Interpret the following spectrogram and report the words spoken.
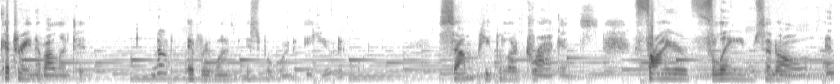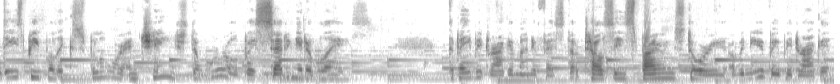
Katarina Wallentin. Not everyone is born a unicorn. Some people are dragons, fire, flames, and all, and these people explore and change the world by setting it ablaze. The Baby Dragon Manifesto tells the inspiring story of a new baby dragon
